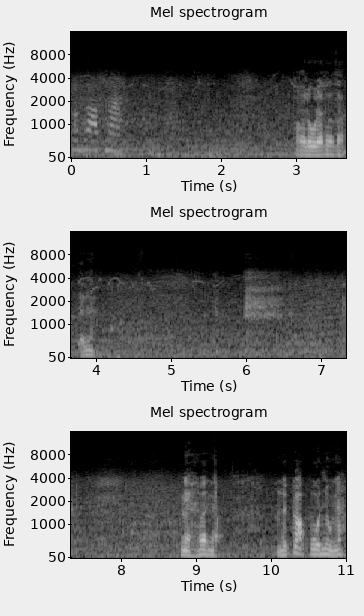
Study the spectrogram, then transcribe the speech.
โม่ต้นรับนะพอรู้แล้วโทรศัพท์แล้วนะเนี่ยเพื่อนเนี่ยหรือเกาะปูนอยู่เนี่ย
